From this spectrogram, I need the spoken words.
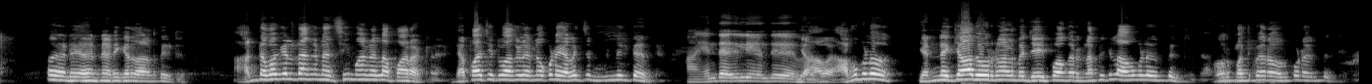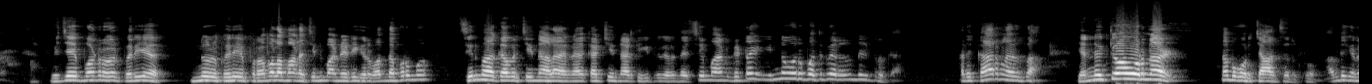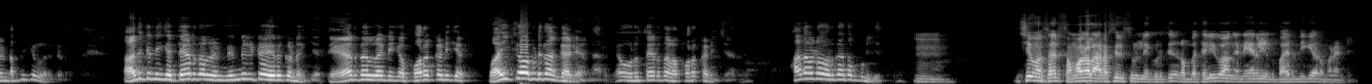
நினைக்கிறதா நடந்துக்கிட்டு. அந்த வகையில் தாங்க நான் சீமான எல்லாம் பாராட்டுறேன். டெபாசிட் வாங்கலைன்னா கூட எலெக்ஷன் நின்றுக்கிட்டே இருக்கு. எந்த இதுலயும் வந்து அவ- அவங்களும் என்னைக்காவது ஒரு நாள் நம்ம ஜெயிப்போங்கிற நம்பிக்கையில் அவங்களும் இருந்துகிட்டு இருக்காங்க. ஒரு பத்து பேர் அவர் கூட இருந்துகிட்டு இருக்காங்க விஜய் போன்ற ஒரு பெரிய இன்னொரு பெரிய பிரபலமான சினிமா நடிகர் வந்தப்புறமும் சினிமா கவர்ச்சினால கட்சி நடத்திக்கிட்டு இருந்த சினிமான்கிட்ட இன்னும் ஒரு பத்து பேர் இருந்துகிட்டு இருக்காங்க. அது காரணம் அதுதான். என்னைக்கோ ஒரு நாள் நமக்கு ஒரு சான்ஸ் இருக்கும் அப்படிங்கிற நம்பிக்கையில் இருக்கணும். அதுக்கு நீங்க தேர்தலில் நின்றுக்கிட்டே இருக்கணும். இங்கே தேர்தலில் நீங்கள் புறக்கணிக்க வைகோ அப்படிதான் கேட்டாருங்க ஒரு தேர்தலை புறக்கணிச்சாரு. அதோட ஒரு கதை முடிஞ்சது. நிச்சயமா சார் சமகால அரசியல் சூழ்நிலை குறித்து ரொம்ப தெளிவாக நேரலுக்கு பகிர்ந்தீங்க. ரொம்ப நன்றி.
